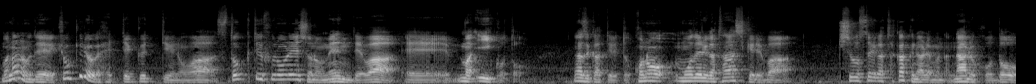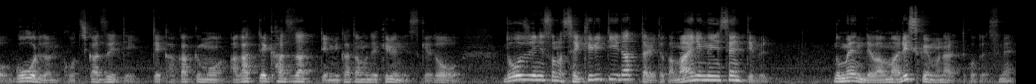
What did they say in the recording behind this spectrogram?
まあ、なので、供給量が減っていくっていうのは、ストックというフローレーションの面では、えー、まあいいこと。なぜかというと、このモデルが正しければ、希少性が高くなればなるほど、ゴールドにこう近づいていって価格も上がっていくはずだっていう見方もできるんですけど、同時にそのセキュリティだったりとか、マイニングインセンティブの面ではまあリスクにもなるってことですね。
